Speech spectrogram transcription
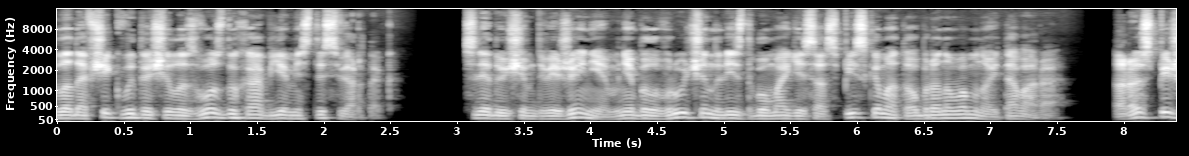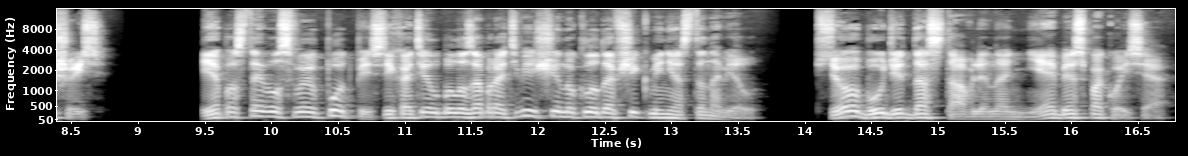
Кладовщик вытащил из воздуха объемистый сверток. Следующим движением мне был вручен лист бумаги со списком отобранного мной товара. «Распишись». Я поставил свою подпись и хотел было забрать вещи, но кладовщик меня остановил. «Все будет доставлено, не беспокойся».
